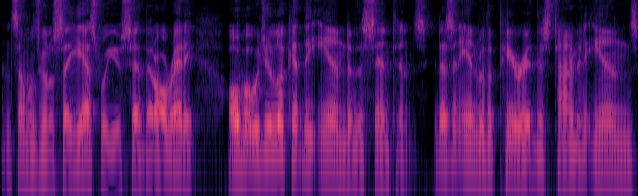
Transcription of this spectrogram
And someone's going to say, Yes, well, you've said that already. Oh, but would you look at the end of the sentence? It doesn't end with a period this time, it ends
